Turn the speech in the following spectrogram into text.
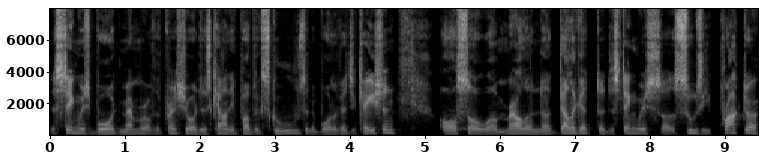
distinguished board member of the Prince George's County Public Schools and the Board of Education. Also, uh, Maryland uh, delegate, a distinguished uh, Susie Proctor,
